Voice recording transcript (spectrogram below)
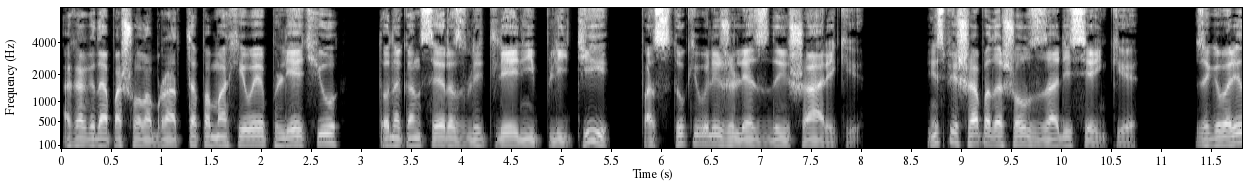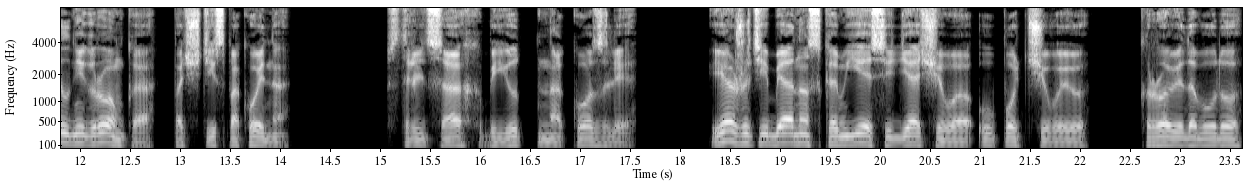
а когда пошел обратно, помахивая плетью, то на конце развлечений плети постукивали железные шарики. Не спеша подошел сзади Сеньки. Заговорил негромко, почти спокойно. «В стрельцах бьют на козле. Я же тебя на скамье сидячего употчиваю крови добуду,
